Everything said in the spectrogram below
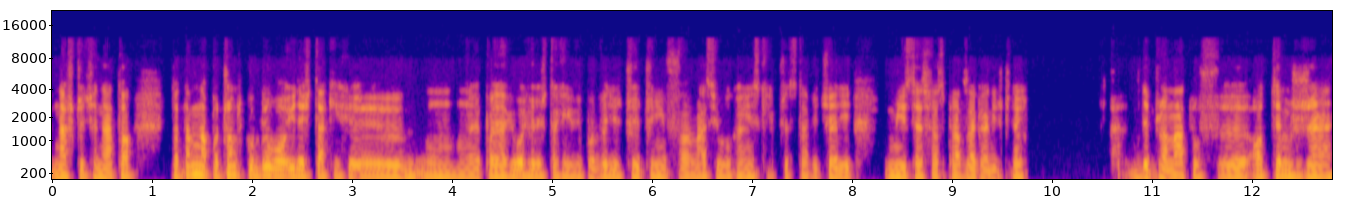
na szczycie NATO, to tam na początku było ileś takich, mm, pojawiło się ileś takich wypowiedzi czy, czy informacji ukraińskich przedstawicieli Ministerstwa Spraw Zagranicznych, dyplomatów o tym, że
